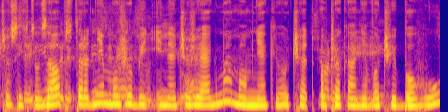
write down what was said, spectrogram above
čo si chcú zaobstarať, nemôžu byť iné. Čiže ak mám, mám nejaké očakávanie voči Bohu,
